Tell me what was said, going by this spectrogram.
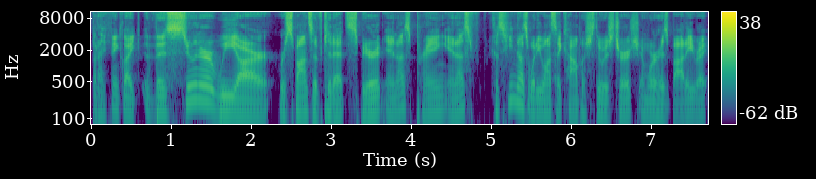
but I think like the sooner we are responsive to that spirit in us, praying in us, because he knows what he wants to accomplish through his church and we're his body, right?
